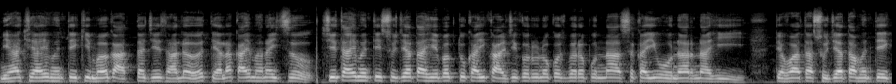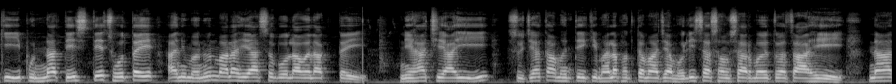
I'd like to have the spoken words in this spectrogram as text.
नेहाची आई म्हणते की मग आत्ता जे झालं त्याला काय म्हणायचं? सीताई म्हणते सुजाता हे बघ तू काही काळजी करू नकोस बरं पुन्हा असं काही होणार नाही. तेव्हा आता सुजाता म्हणते की पुन्हा तेच तेच होतंय आणि म्हणून मला हे असं बोलावं लागतंय. नेहाची आई सुजाता म्हणते की मला फक्त माझ्या मुलीचा संसार महत्त्वाचा आहे. ना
